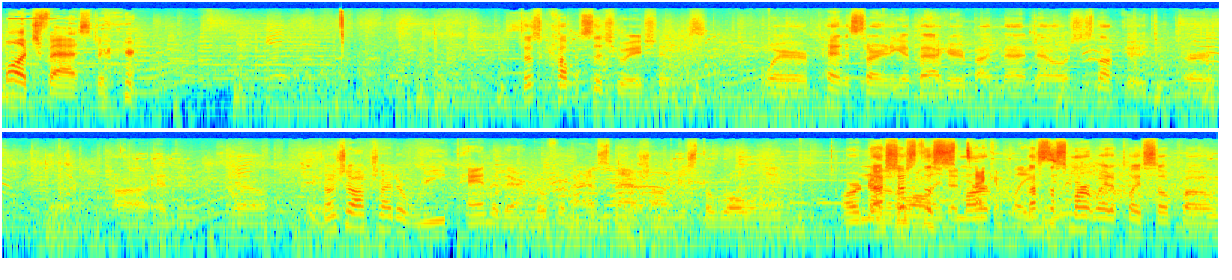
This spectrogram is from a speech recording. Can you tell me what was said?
much faster. There's a couple situations where Panda's starting to get baggered by Matt now, which is not good. Or, uh, and, you know. Don't y'all try to read Panda there and go for an F smash on just the roll in, or no, that's just the smart. That's the smart way to play Sopo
